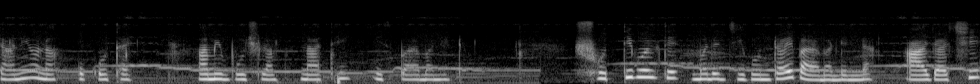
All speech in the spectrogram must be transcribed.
জানিও না ও কোথায়। আমি বুঝলাম নাথিং ইজ পার্মানেন্ট সত্যি বলতে আমাদের জীবনটাই পার্মানেন্ট না। আজ আছি,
